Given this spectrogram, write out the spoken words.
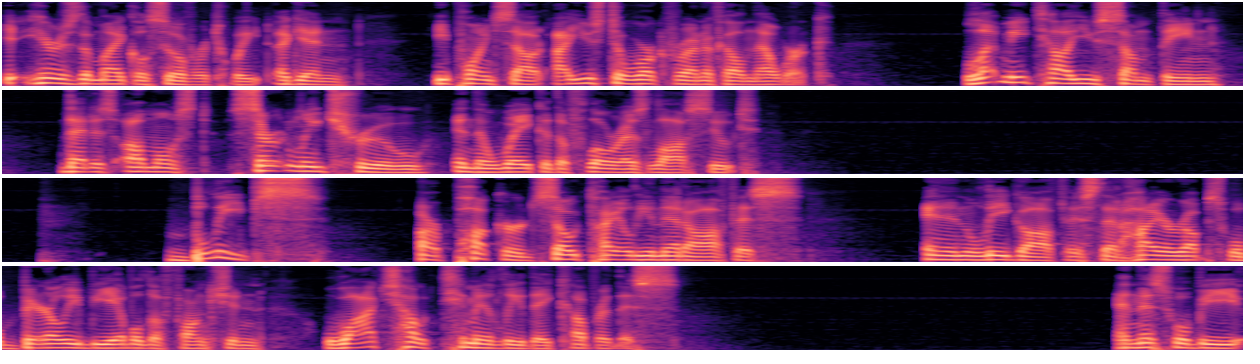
Here's the Michael Silver tweet. Again, he points out, I used to work for NFL Network. Let me tell you something that is almost certainly true in the wake of the Flores lawsuit. Bleeps are puckered so tightly in that office and in the league office that higher ups will barely be able to function. Watch how timidly they cover this. And this will be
